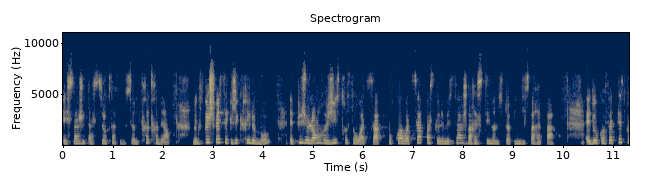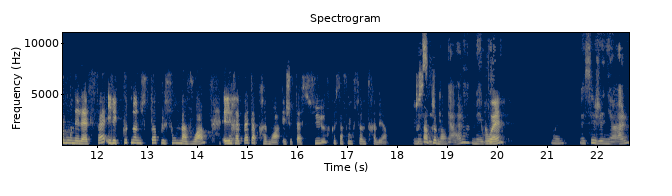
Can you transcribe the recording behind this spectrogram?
Et ça, je t'assure que ça fonctionne très, très bien. Donc, ce que je fais, c'est que j'écris le mot et puis je l'enregistre sur WhatsApp. Pourquoi WhatsApp? Parce que le message va rester non-stop, il ne disparaît pas. Et donc, en fait, qu'est-ce que mon élève fait? Il écoute non-stop le son de ma voix et il répète après moi. Et je t'assure que ça fonctionne très bien. Tout simplement. Génial. Mais oui. Ouais. Mais c'est génial.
